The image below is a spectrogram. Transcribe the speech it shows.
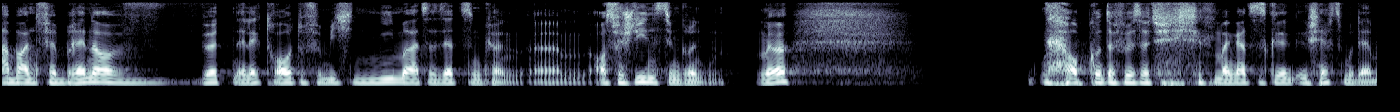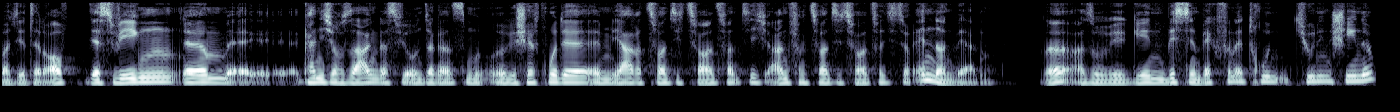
aber ein Verbrenner wird ein Elektroauto für mich niemals ersetzen können. Ähm, aus verschiedensten Gründen. Ne? Hauptgrund dafür ist natürlich, mein ganzes Geschäftsmodell basiert darauf. Deswegen ähm, kann ich auch sagen, dass wir unser ganzes Geschäftsmodell im Jahre 2022, Anfang 2022 auch ändern werden. Ne? Also wir gehen ein bisschen weg von der Tuning-Schiene.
